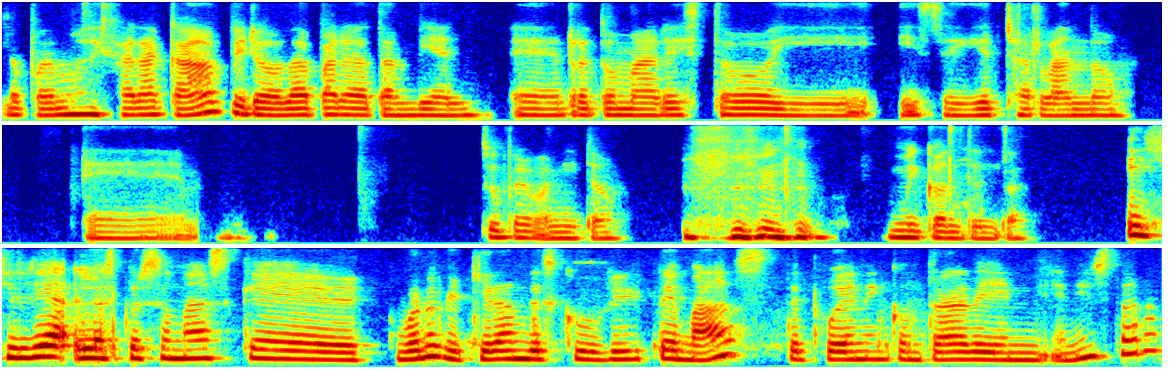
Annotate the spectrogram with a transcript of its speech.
lo podemos dejar acá, pero da para también eh, retomar esto y, seguir charlando. Eh, Súper bonito. Muy contenta. Y Silvia, las personas que, bueno, que quieran descubrirte más, ¿te pueden encontrar en, Instagram?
